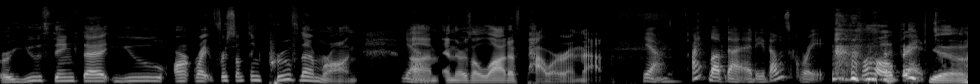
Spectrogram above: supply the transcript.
or you think that you aren't right for something prove them wrong yeah. um, and there's a lot of power in that yeah, I love that, Eddie. That was great. Oh, thank you.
